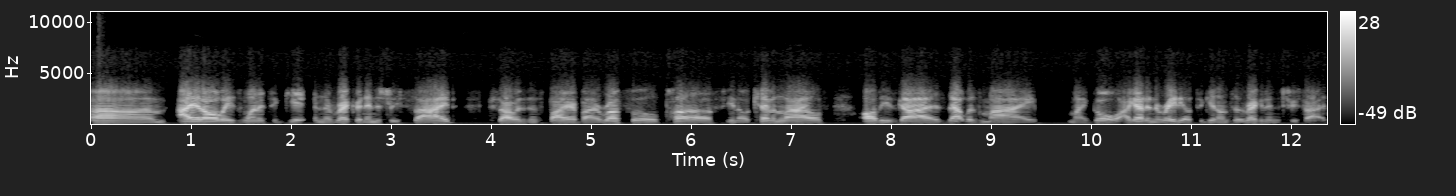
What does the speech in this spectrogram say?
Um, I had always wanted to get in the record industry side I was inspired by Russell, Puff, you know Kevin Liles, all these guys. That was my my goal. I got into radio to get onto the record industry side.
